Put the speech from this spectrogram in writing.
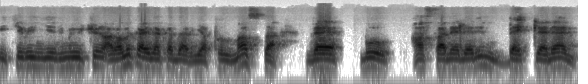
2023'ün Aralık ayına kadar yapılmazsa ve bu hastanelerin beklenen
